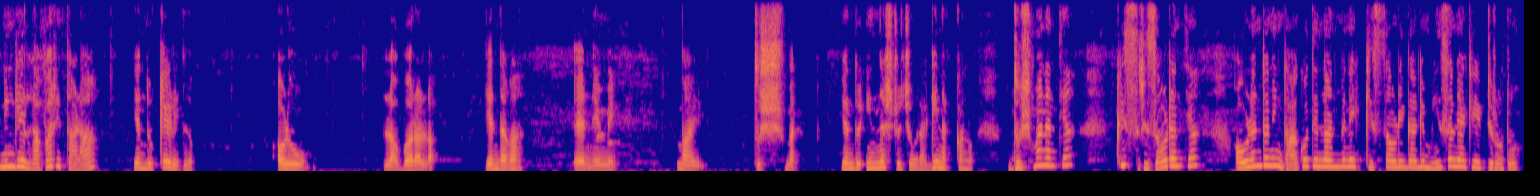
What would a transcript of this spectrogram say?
ನಿಂಗೆ ಲವರ್ ಇದ್ದಾಳಾ? ಎಂದು ಕೇಳಿದ್ಲು. ಅವಳು ಲವ್ವರ್ ಅಲ್ಲ, ಎಂದವ ಎನಿಮಿ, ಮೈ ದುಶ್ಮನ್. ಎಂದು ಇನ್ನಷ್ಟು ಜೋರಾಗಿ ನಕ್ಕನು. ದುಶ್ಮನ್ ಅಂತ್ಯ ಕಿಸ್ ರಿಸಾರ್ಡ್ ಅಂತ್ಯ ಅವಳಂತೂ ನಿಂಗಾಗೋದಿಲ್ಲ ಅಂದಮೇಲೆ ಕಿಸ್ ಅವಳಿಗಾಗಿ ಮೀಸಲು ಯಾಕೆ ಇಟ್ಟಿರೋದು?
